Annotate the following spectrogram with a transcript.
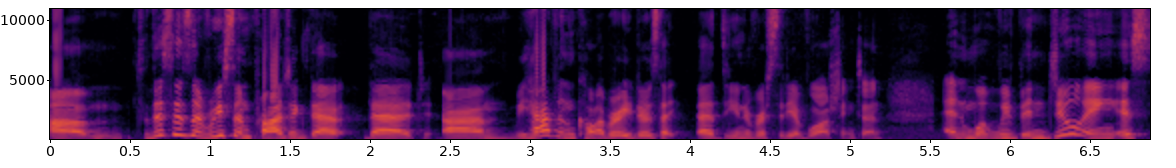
Um, so this is a recent project that, that um, we have in collaborators at, at, the University of Washington. And what we've been doing is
